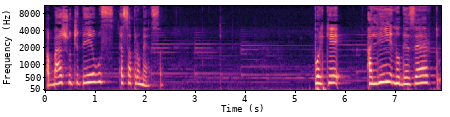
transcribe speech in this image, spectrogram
Abaixo de Deus, essa promessa. Porque ali no deserto,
